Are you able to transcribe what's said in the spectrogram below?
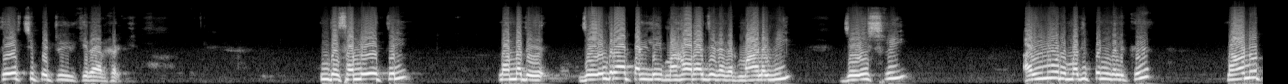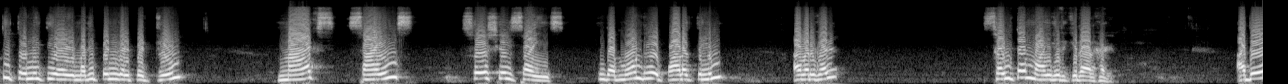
தேர்ச்சி பெற்றிருக்கிறார்கள். இந்த சமயத்தில் நமது ஜெயந்திரா பள்ளி மகாராஜ நகர் மாணவி ஜெயஸ்ரீ. ஐநூறு மதிப்பெண்களுக்கு நானூத்தி தொண்ணூத்தி ஏழு மதிப்பெண்கள் பெற்று மேக்ஸ் சயின்ஸ் சோஷியல் சயின்ஸ். இந்த மூன்று பாடத்திலும் அவர்கள் சென்டம் வாங்கியிருக்கிறார்கள். அதே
